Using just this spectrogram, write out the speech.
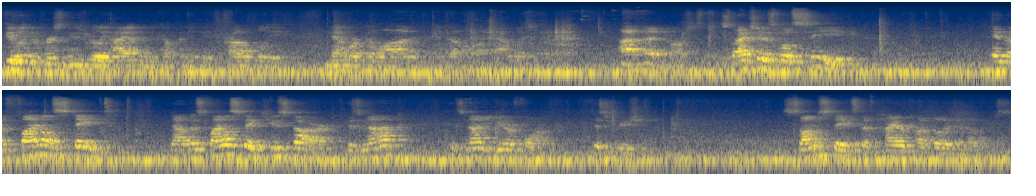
if you look at a person who's really high up in the company, they've probably networked a lot and and done a lot that way. I, I don't know. So actually, as we'll see, in the final state, now this final state Q star is not, is not a uniform distribution. Some states have higher probability than others.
